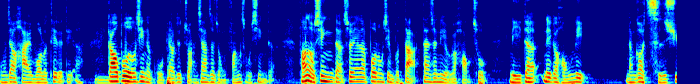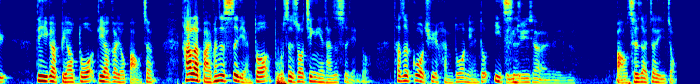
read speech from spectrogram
我们叫 high volatility 啊，高波动性的股票就转向这种防守性的。防守性的虽然它波动性不大，但是你有个好处，你的那个红利能够持续。第一个比较多，第二个有保证。它的百分之四点多，不是说今年才是四点多，它是过去很多年都一直平均下来的一个，保持着这一种。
